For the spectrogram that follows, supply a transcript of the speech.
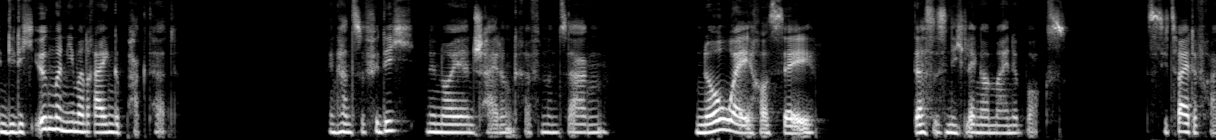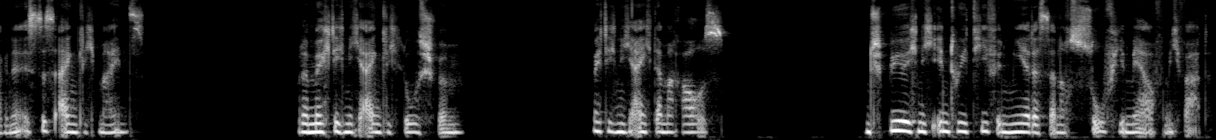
in die dich irgendwann jemand reingepackt hat, dann kannst du für dich eine neue Entscheidung treffen und sagen, no way, Jose, das ist nicht länger meine Box. Das ist die zweite Frage, ne? Ist es eigentlich meins? Oder möchte ich nicht eigentlich losschwimmen? Möchte ich nicht eigentlich da mal raus? Und spüre ich nicht intuitiv in mir, dass da noch so viel mehr auf mich wartet?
